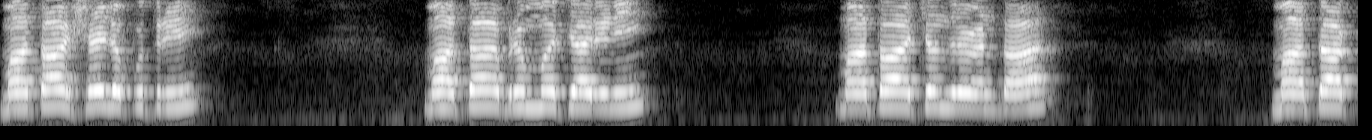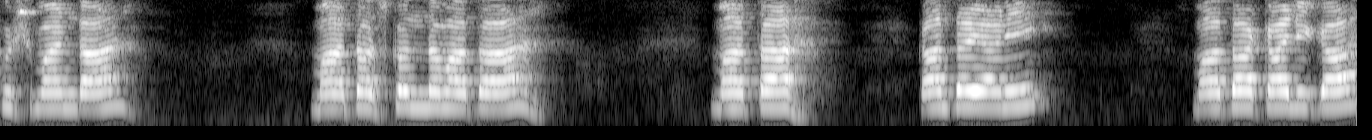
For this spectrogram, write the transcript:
माता शैलपुत्री माता ब्रह्मचारिणी माता चंद्रघंटा माता कुष्मांडा माता स्कंदमाता माता कांतायाणी माता कालिका.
